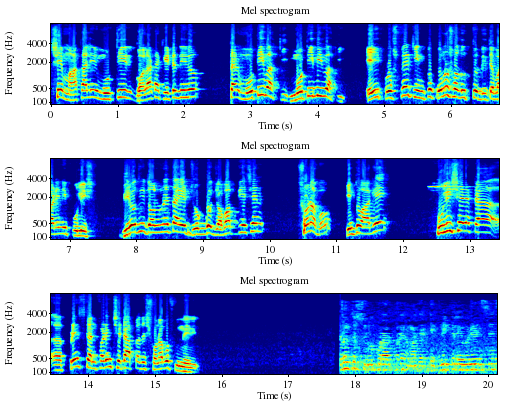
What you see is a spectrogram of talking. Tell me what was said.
সে মা কালীর মূর্তির গলাটা কেটে দিল? তার মোটিভ কি? মোটিভই বা কি? এই প্রশ্নের কিন্তু কোনো সদুত্তর দিতে পারেনি পুলিশ। বিরোধী দলনেতা এর যোগ্য জবাব দিয়েছেন শোনাবো, কিন্তু আগে পুলিশের একটা প্রেস কনফারেন্স সেটা আপনাদের শোনাবো, শুনে নিন। তদন্ত শুরু করার পরে আমাদের টেকনিক্যাল এভিডেন্সেস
